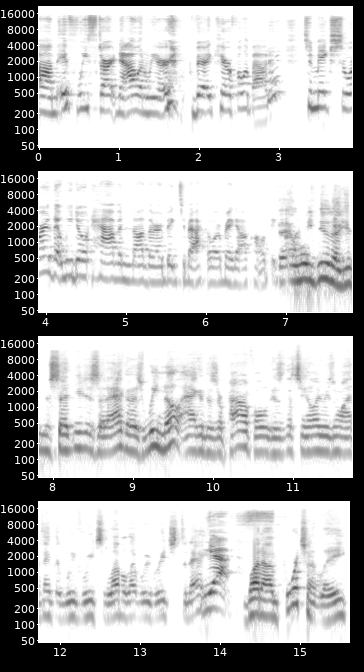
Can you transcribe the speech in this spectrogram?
um, if we start now and we are very careful about it to make sure that we don't have another big tobacco or big alcohol. Big and we do know you just said you just said activists. We know activists are powerful because that's the only reason why I think that we've reached the level that we've reached today. Yeah. But unfortunately,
